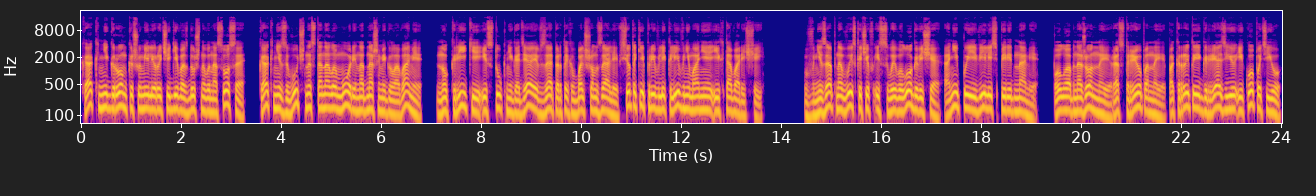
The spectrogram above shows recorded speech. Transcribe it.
Как негромко шумели рычаги воздушного насоса, как незвучно стонало море над нашими головами, но крики и стук негодяев, запертых в большом зале, все-таки привлекли внимание их товарищей. Внезапно выскочив из своего логовища, они появились перед нами, полуобнаженные, растрепанные, покрытые грязью и копотью,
